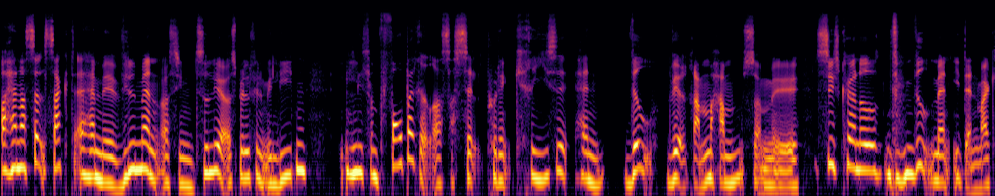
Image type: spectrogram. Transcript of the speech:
Og han har selv sagt, at han med Vildmand og sin tidligere spilfilm Eliten ligesom forbereder sig selv på den krise, han ved vil ramme ham som øh, sidstkørnet hvid mand i Danmark.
